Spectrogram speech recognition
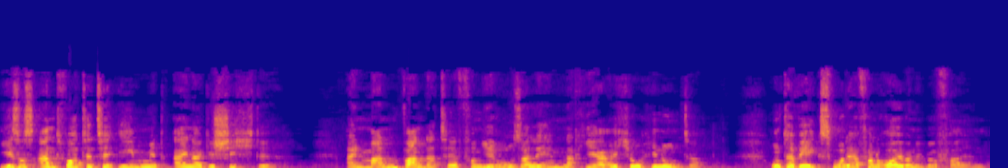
Jesus antwortete ihm mit einer Geschichte. Ein Mann wanderte von Jerusalem nach Jericho hinunter. Unterwegs wurde er von Räubern überfallen.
